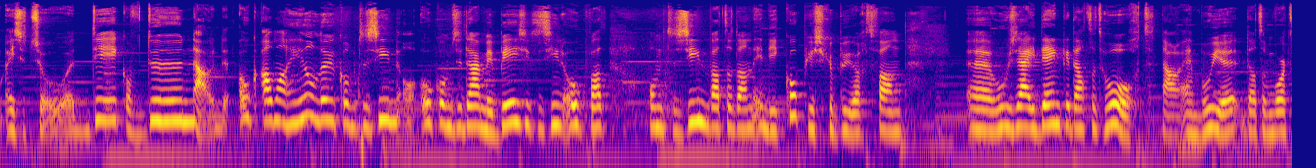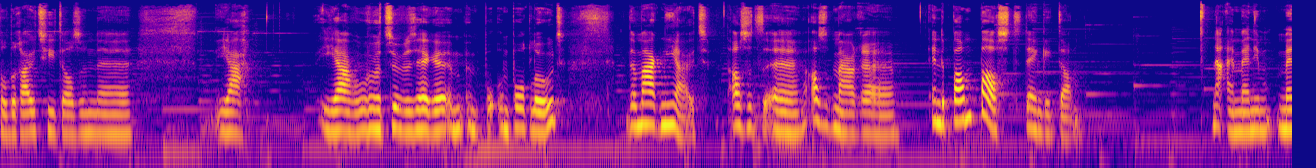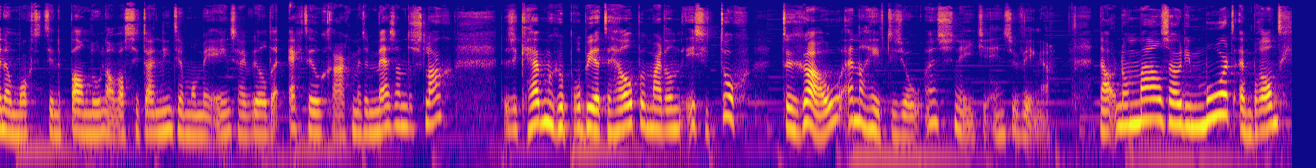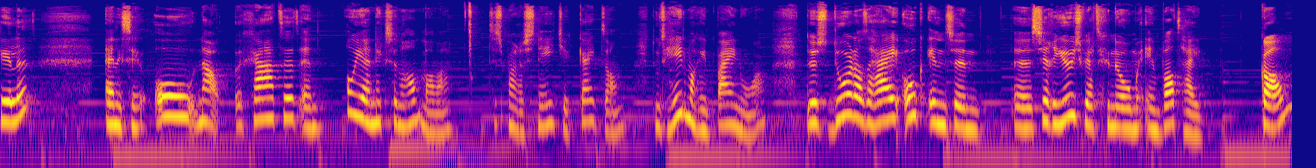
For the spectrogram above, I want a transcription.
Is het zo uh, dik of dun? Nou, ook allemaal heel leuk om te zien. Ook om ze daarmee bezig te zien. Ook wat, om te zien wat er dan in die kopjes gebeurt. Van hoe zij denken dat het hoort. Nou, en boeien dat een wortel eruit ziet als een... ja, ja, hoe zullen we zeggen? Een, een, een, potlood. Dat maakt niet uit. Als het, als het maar in de pan past, denk ik dan. Nou, en Menno, mocht het in de pan doen, al was hij daar niet helemaal mee eens. Hij wilde echt heel graag met een mes aan de slag. Dus ik heb hem geprobeerd te helpen, maar dan is hij toch te gauw en dan heeft hij zo een sneetje in zijn vinger. Nou, normaal zou hij moord en brand gillen. En ik zeg, oh, nou, gaat het? En, oh ja, niks aan de hand, mama. Het is maar een sneetje, kijk dan. Doet helemaal geen pijn hoor. Dus doordat hij ook in zijn uh, serieus werd genomen in wat hij kan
